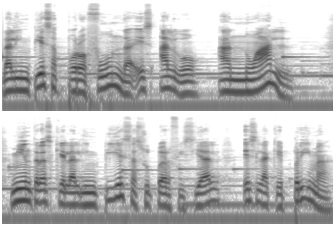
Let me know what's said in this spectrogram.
La limpieza profunda es algo anual, mientras que la limpieza superficial es la que prima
